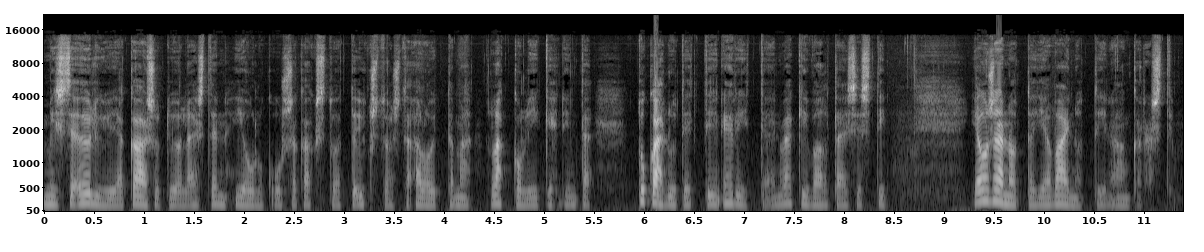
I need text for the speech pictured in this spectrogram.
missä öljy- ja kaasutyöläisten joulukuussa 2011 aloittama lakkoliikehdintä tukahdutettiin erittäin väkivaltaisesti ja osanottajia vainottiin ankarasti.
